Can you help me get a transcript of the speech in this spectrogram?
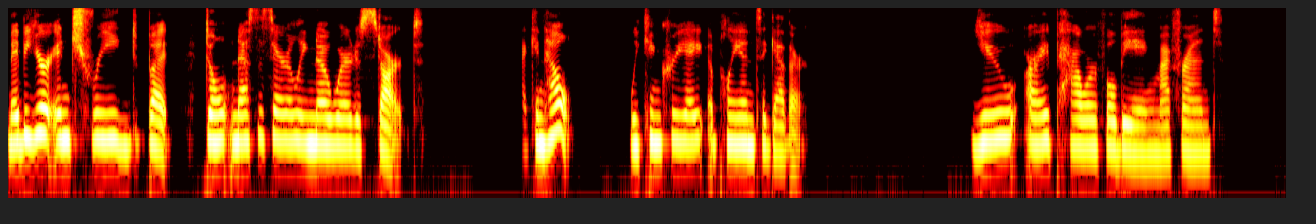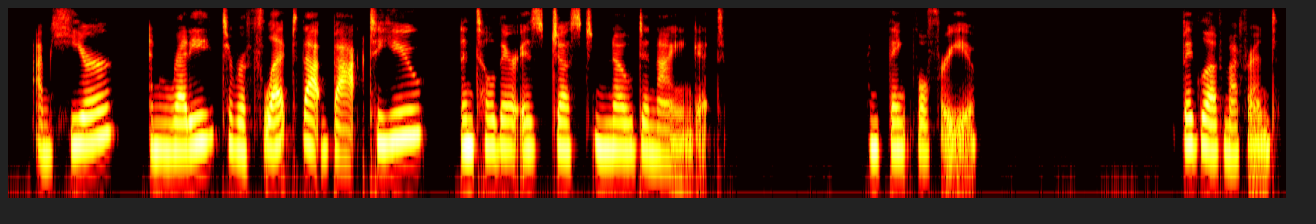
Maybe you're intrigued but don't necessarily know where to start. I can help. We can create a plan together. You are a powerful being, my friend. I'm here and ready to reflect that back to you until there is just no denying it. I'm thankful for you. Big love, my friend.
